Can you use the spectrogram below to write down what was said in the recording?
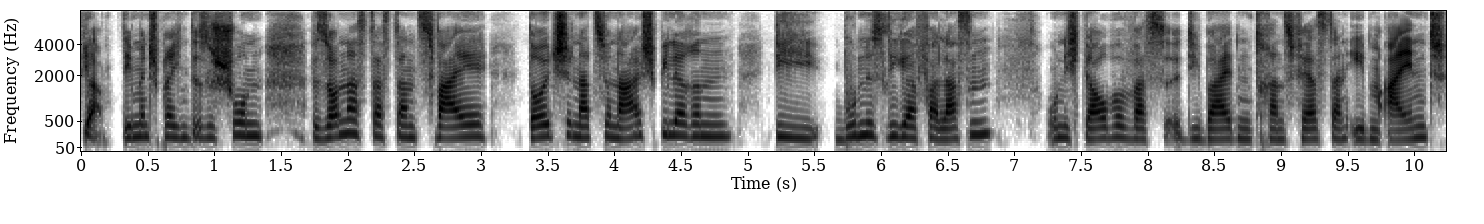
ja, dementsprechend ist es schon besonders, dass dann zwei deutsche Nationalspielerinnen die Bundesliga verlassen. Und ich glaube, was die beiden Transfers dann eben eint,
